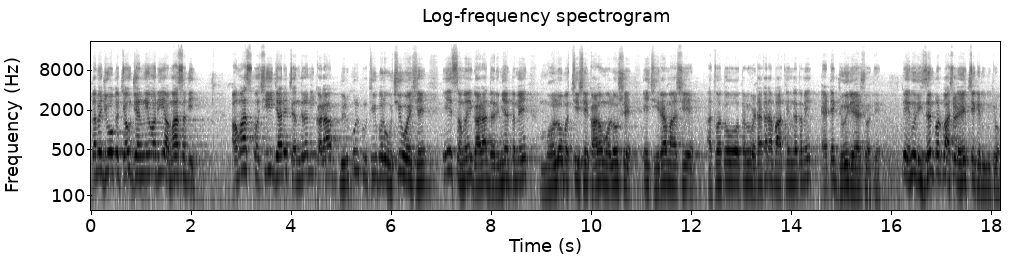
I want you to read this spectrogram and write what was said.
તમે જુઓ કે ચૌદ જાન્યુઆરીએ અમાસ હતી. અમાસ પછી જ્યારે ચંદ્રની કળા બિલકુલ પૃથ્વી પર ઓછી હોય છે, એ સમયગાળા દરમિયાન તમે મોલો વચ્ચી છે, કાળો મોલો છે, એ જીરામાં છે, અથવા તો તમે બટાકાના પાકની અંદર તમે એટેક જોઈ રહ્યા છો અત્યારે. તો એનું રીઝન પણ પાછળ એ જ છે કે મિત્રો,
